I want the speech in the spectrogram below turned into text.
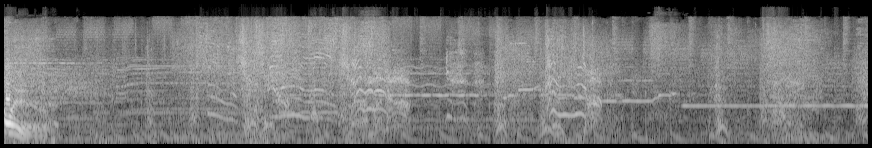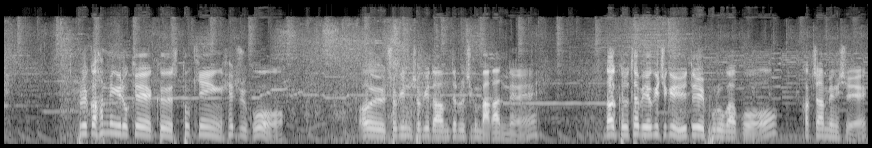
어휴. 그러니까 한 명 이렇게 그 스토킹 해주고 어휴 저긴 저기 나름대로 지금 막았네 나 그렇다면 여기 지금 1대1 보러 가고 각자 한 명씩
